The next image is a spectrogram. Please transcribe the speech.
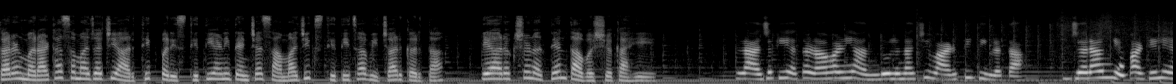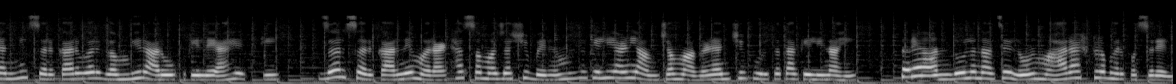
कारण मराठा समाजाची आर्थिक परिस्थिती आणि त्यांच्या सामाजिक स्थितीचा विचार करता हे आरक्षण अत्यंत आवश्यक आहे. राजकीय तणाव आणि आंदोलनाची वाढती तीव्रता. जरांगे पाटील यांनी सरकारवर गंभीर आरोप केले आहेत की जर सरकारने मराठा समाजाशी बेरमूड केली आणि आमच्या मागण्यांची पूर्तता केली नाही तर या आंदोलनाचे लोण महाराष्ट्रभर पसरेल.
